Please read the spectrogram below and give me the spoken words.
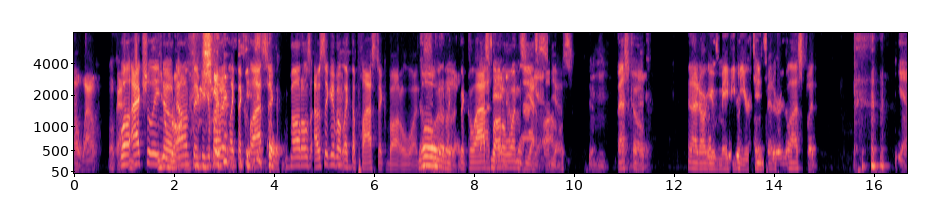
Oh wow. Okay. Well, actually, You're no. Wrong. Now I'm thinking about it like the classic bottles. I was thinking about like the plastic bottle ones. No, no, no, like no. The glass plastic, bottle ones. Glass yes, bottles. yes. Mm-hmm. Best Coke. And I'd argue maybe beer tastes better in glass, but yeah.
